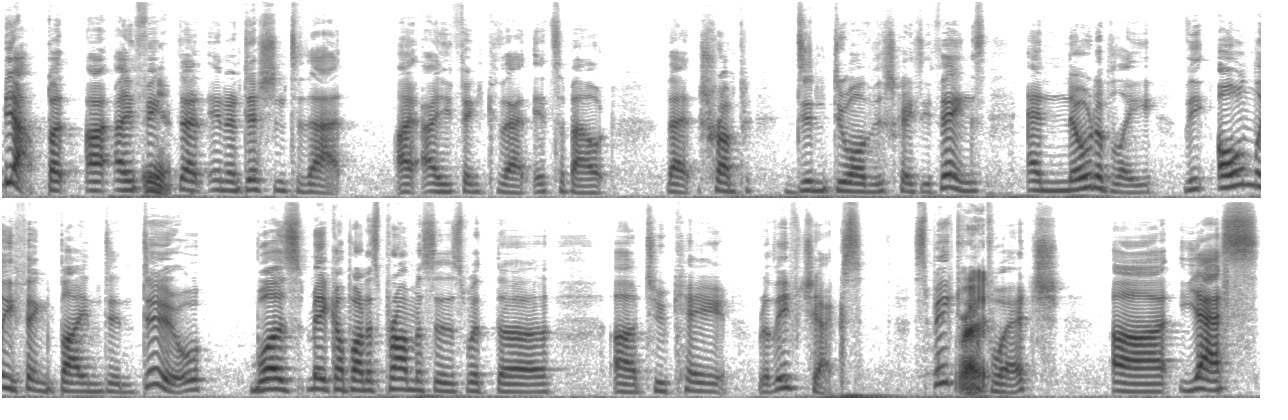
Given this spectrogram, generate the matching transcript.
Yeah, but I, I think Yeah. that in addition to that, I, I think that it's about that Trump didn't do all these crazy things, and notably, the only thing Biden didn't do was make up on his promises with the uh, 2K relief checks. Speaking Right. of which, uh, yes,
